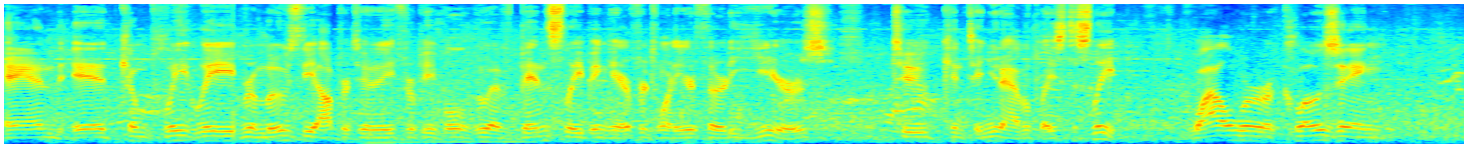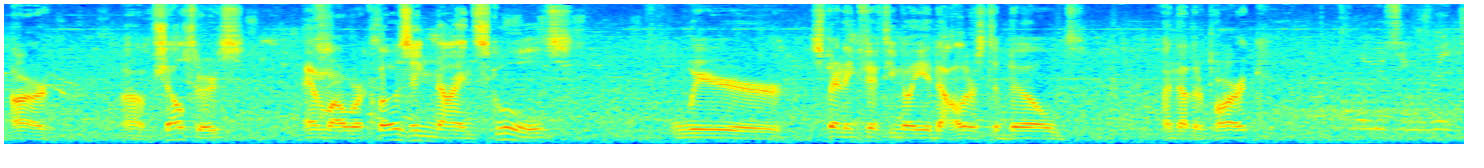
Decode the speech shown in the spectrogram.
and it completely removes the opportunity for people who have been sleeping here for 20 or 30 years to continue to have a place to sleep. While we're closing our um, shelters and while we're closing nine schools, we're spending $50 million to build another park. Closing Ridge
